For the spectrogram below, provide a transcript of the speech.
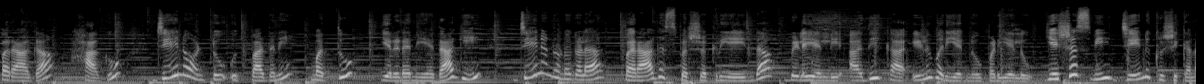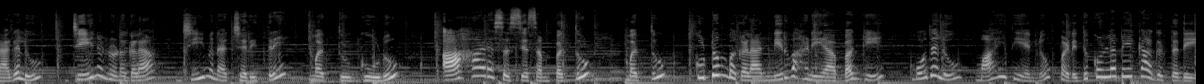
ಪರಾಗ ಹಾಗೂ ಜೇನು ಅಂಟು ಉತ್ಪಾದನೆ ಮತ್ತು ಎರಡನೆಯದಾಗಿ ಜೇನುನೊಣಗಳ ಪರಾಗಸ್ಪರ್ಶ ಕ್ರಿಯೆಯಿಂದ ಬೆಳೆಯಲ್ಲಿ ಅಧಿಕ ಇಳುವರಿಯನ್ನು ಪಡೆಯಲು. ಯಶಸ್ವಿ ಜೇನು ಕೃಷಿಕನಾಗಲು ಜೇನುನೊಣಗಳ ಜೀವನ ಚರಿತ್ರೆ ಮತ್ತು ಗೂಡು, ಆಹಾರ ಸಸ್ಯ ಸಂಪತ್ತು ಮತ್ತು ಕುಟುಂಬಗಳ ನಿರ್ವಹಣೆಯ ಬಗ್ಗೆ ಮೊದಲು ಮಾಹಿತಿಯನ್ನು ಪಡೆದುಕೊಳ್ಳಬೇಕಾಗುತ್ತದೆ.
